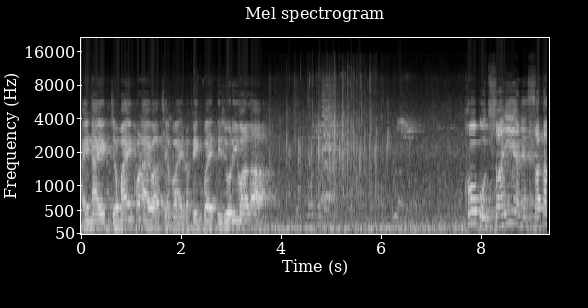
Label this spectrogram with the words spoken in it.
અહીંના એક જમાઈ પણ આવ્યા છે ભાઈ, રફીકભાઈ તિજોરીવાલા. ખૂબ ઉત્સાહી અને સતત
